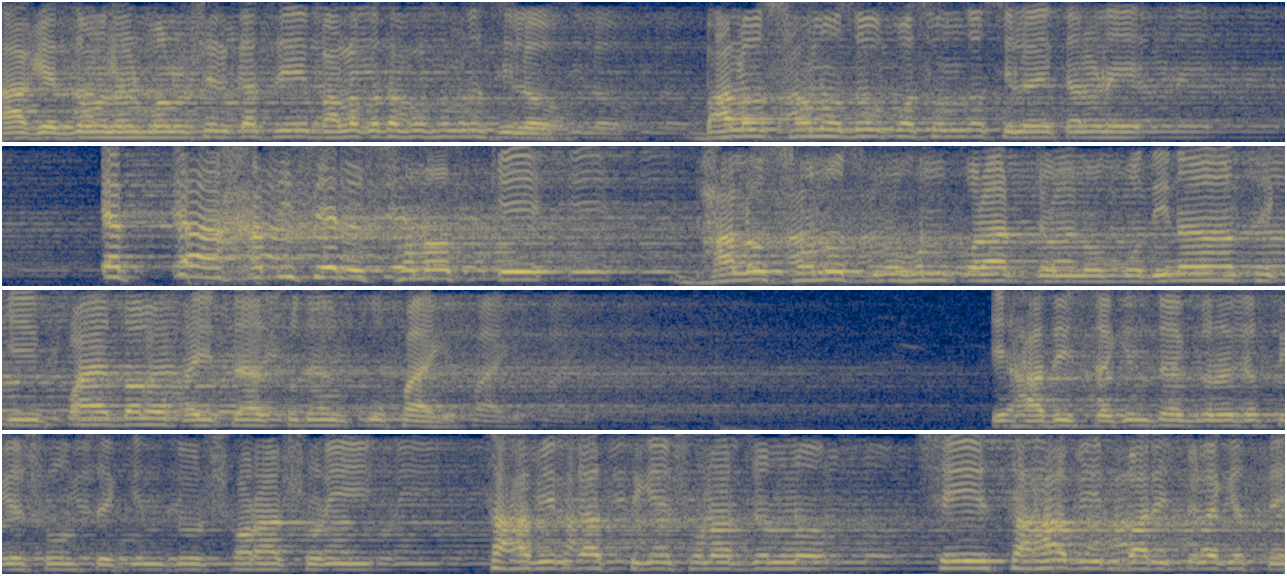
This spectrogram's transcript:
আগের জমানার মানুষের কাছে ভালো কথা পছন্দ ছিল। ভালো সনদও পছন্দ ছিল এই কারণে একটা হাদিসের সনদকে ভালো সনদ গ্রহণ করার জন্য মদিনা থেকে পায়দল হাইটা শুধু কুফায় গেছে। এই হাদিসটা কিন্তু একজনের কাছ থেকে শুনছে, কিন্তু সরাসরি সাহাবির কাছ থেকে শোনার জন্য সেই সাহাবির বাড়ি চলে গেছে।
